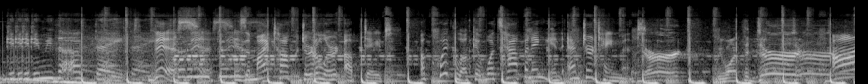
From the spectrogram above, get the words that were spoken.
Give, give me the update. This is a My Talk Dirt Alert update. A quick look at what's happening in entertainment Dirt. We want the dirt. on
